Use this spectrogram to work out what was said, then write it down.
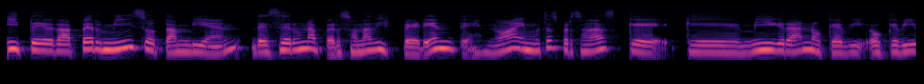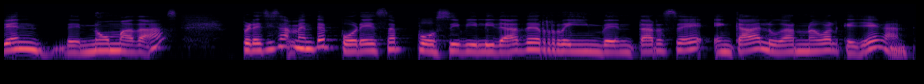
y te da permiso también de ser una persona diferente, ¿no? Hay muchas personas que, que migran o que, o que viven de nómadas precisamente por esa posibilidad de reinventarse en cada lugar nuevo al que llegan,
